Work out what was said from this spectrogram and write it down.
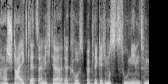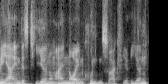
äh, steigt letztendlich der, der Cost per Click. Ich muss zunehmend mehr investieren, um einen neuen Kunden zu akquirieren.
